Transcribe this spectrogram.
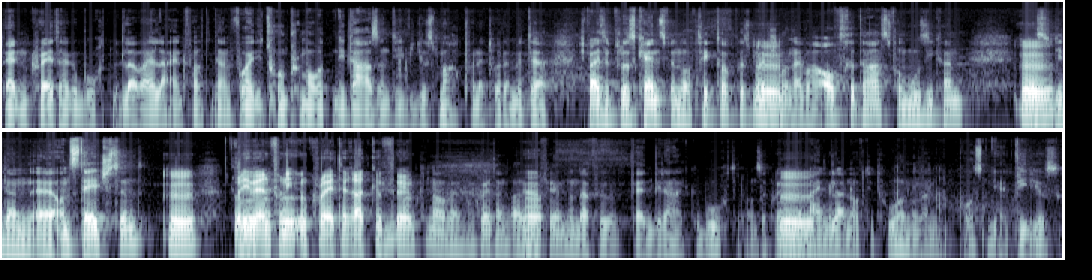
Werden Creator gebucht mittlerweile einfach, die dann vorher die Touren promoten, die da sind, die Videos machen von der Tour, damit der, ich weiß nicht, ob du das kennst, wenn du auf TikTok bist manchmal und einfach Auftritte hast von Musikern, dass die dann äh, on stage sind Mhm. Und die werden von irgendeinem Creator gerade gefilmt. Genau, werden von Creators gerade Ja. gefilmt und dafür werden wir dann halt gebucht oder unsere Creator dann eingeladen auf die Touren und dann posten die halt Videos.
